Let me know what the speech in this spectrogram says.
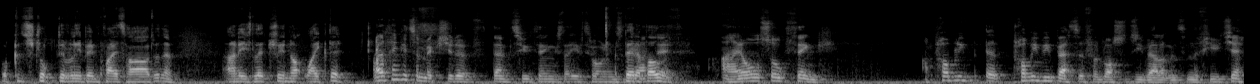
but constructively been quite hard with him, and he's literally not liked it? I think it's a mixture of them two things that you've thrown into bit the of hat there. both. I also think, I'm probably uh, probably be better for Ross's development in the future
